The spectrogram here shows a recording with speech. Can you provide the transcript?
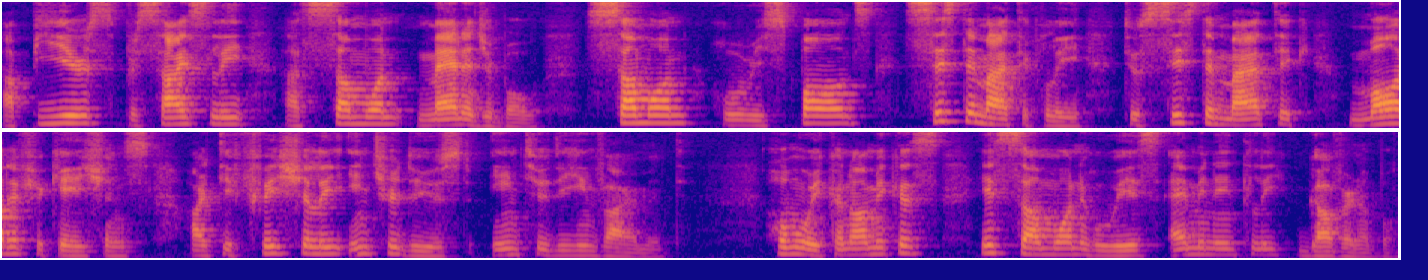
appears precisely as someone manageable, someone who responds systematically to systematic modifications artificially introduced into the environment. Homo economicus is someone who is eminently governable.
